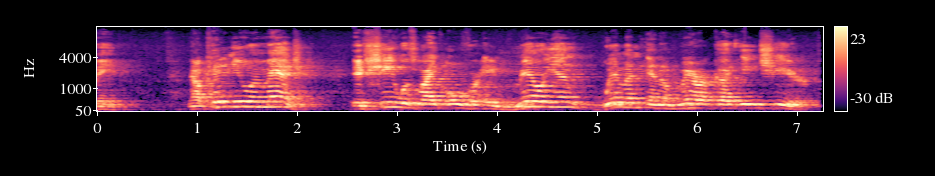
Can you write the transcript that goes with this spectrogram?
baby. Now can you imagine if she was like over a million women in America each year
